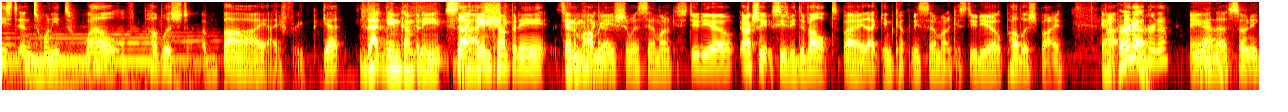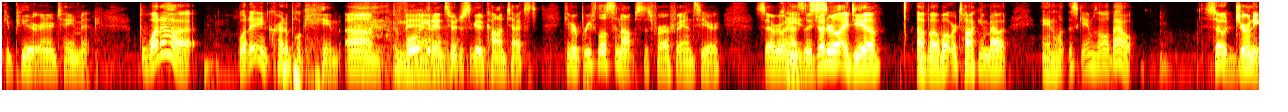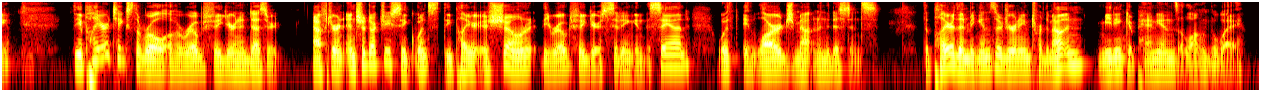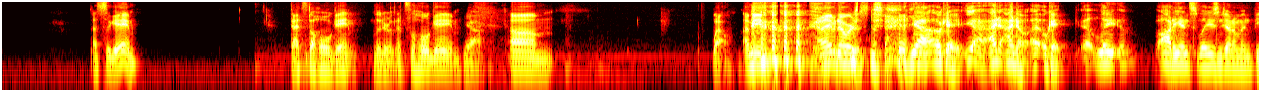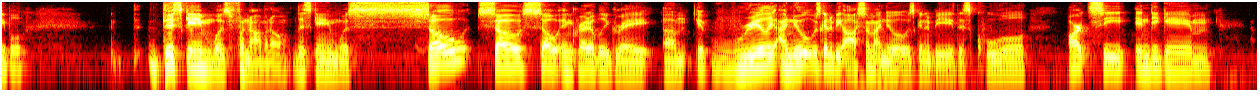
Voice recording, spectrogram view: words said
Released in 2012, published by I forget that game company. that game company Santa in Monica. combination with Santa Monica Studio. Actually, excuse me, developed by that game company, Santa Monica Studio, published by Annapurna, uh, Annapurna and yeah. uh, Sony Computer Entertainment. What a what an incredible game! Um, before Man. we get into it, just to give context, give a brief little synopsis for our fans here, so everyone Please. has a general idea of uh, what we're talking about and what this game is all about. So, Journey. The player takes the role of a robed figure in a desert. After an introductory sequence, the player is shown the robed figure sitting in the sand with a large mountain in the distance. The player then begins their journey toward the mountain, meeting companions along the way. That's the game. That's the whole game, literally. That's the whole game. Yeah. Um, Wow. I mean, I even know where to start. yeah. Okay. Yeah. I, I know. Uh, okay. Uh, la- audience, ladies and gentlemen, people. This game was phenomenal. This game was so, so, so incredibly great. Um, it really, I knew it was going to be awesome. I knew it was going to be this cool, artsy indie game.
